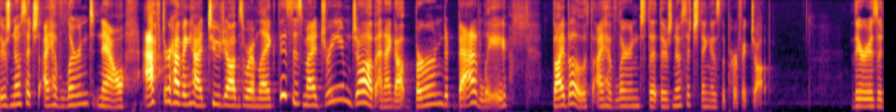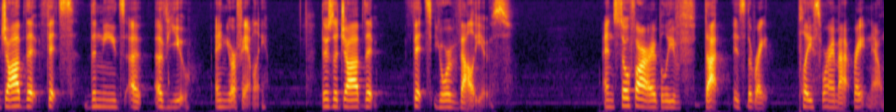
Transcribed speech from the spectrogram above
There's no such I have learned now after having had two jobs where I'm like this is my dream job and I got burned badly by both. I have learned that there's no such thing as the perfect job. There is a job that fits the needs of, of you and your family. There's a job that fits your values. And so far, I believe that is the right place where I'm at right now.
